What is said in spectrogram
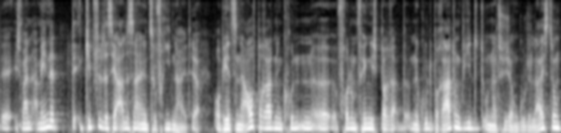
Äh, Ich meine, am Ende gipfelt das ja alles in eine Zufriedenheit. Ja. Ob jetzt eine aufberatenden Kunden äh, vollumfänglich eine gute Beratung bietet und natürlich auch eine gute Leistung,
